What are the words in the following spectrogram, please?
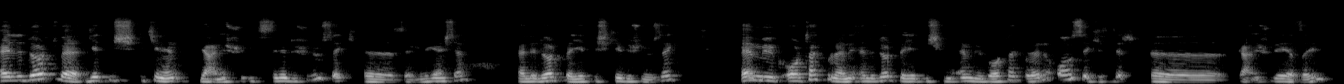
54 ve 72'nin yani şu ikisini düşünürsek e, sevgili gençler 54 ve 72'yi düşünürsek en büyük ortak böleni 54 ve 72'nin en büyük ortak böleni 18'dir. E, yani şuraya yazayım.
